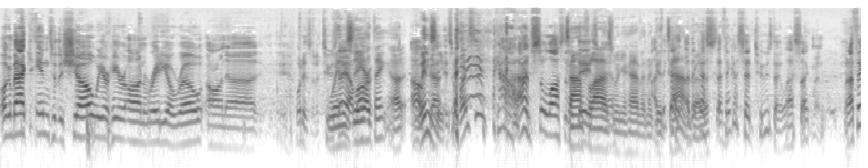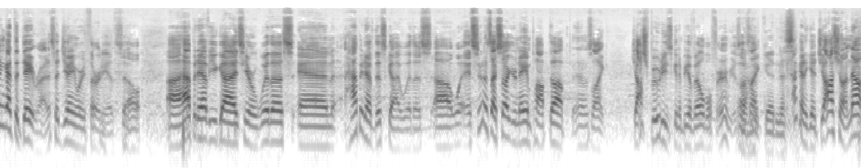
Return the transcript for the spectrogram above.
Welcome back into the show. We are here on Radio Row on uh, what is it? A Tuesday? Wednesday, I think. Uh, Oh, Wednesday. God. Is it Wednesday? God, I'm so lost in Time the days. Time flies man. when you're having a good think time, I, I think I, brother. s- I think I said Tuesday last segment, but I think I got the date right. I said January 30th. So uh, happy to have you guys here with us, and happy to have this guy with us. Uh, as soon as I saw your name popped up, and it was like. Josh Booty's going to be available for interviews. I was Oh, my like, goodness. I got to get Josh on. Now,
